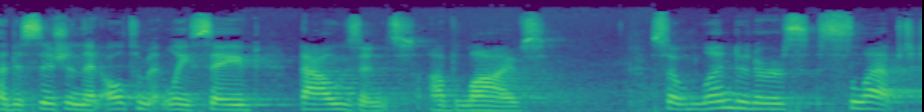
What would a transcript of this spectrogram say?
a decision that ultimately saved thousands of lives. So Londoners slept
